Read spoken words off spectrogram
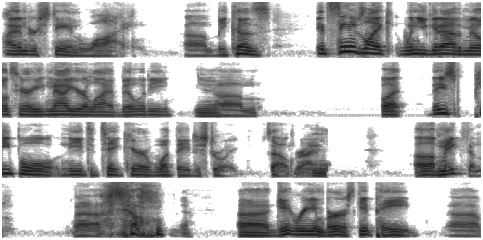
I understand why. Um, because it seems like when you get out of the military, now you're a liability. Yeah, Um, but these people need to take care of what they destroyed. So Right. Uh make them. Uh so Yeah. uh get reimbursed, get paid. Uh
